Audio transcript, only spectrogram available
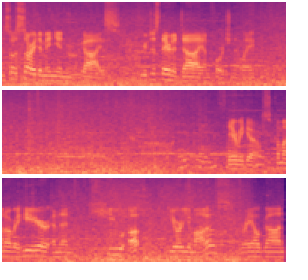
I'm so sorry, Dominion guys. You're just there to die, unfortunately. There we go. So come on over here and then queue up your Yamatos. Railgun.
